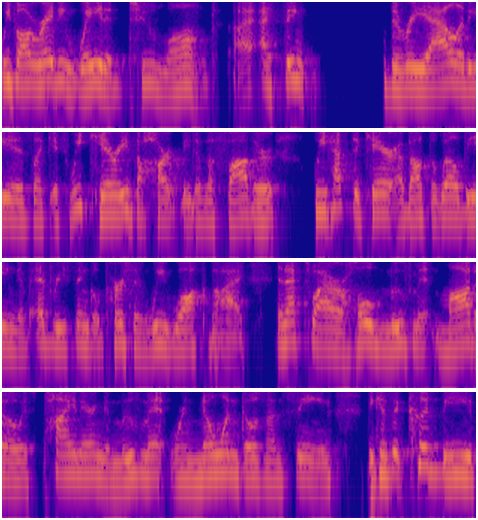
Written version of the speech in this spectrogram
we've already waited too long. I, I think the reality is like if we carry the heartbeat of the father we have to care about the well-being of every single person we walk by and that's why our whole movement motto is pioneering a movement where no one goes unseen because it could be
